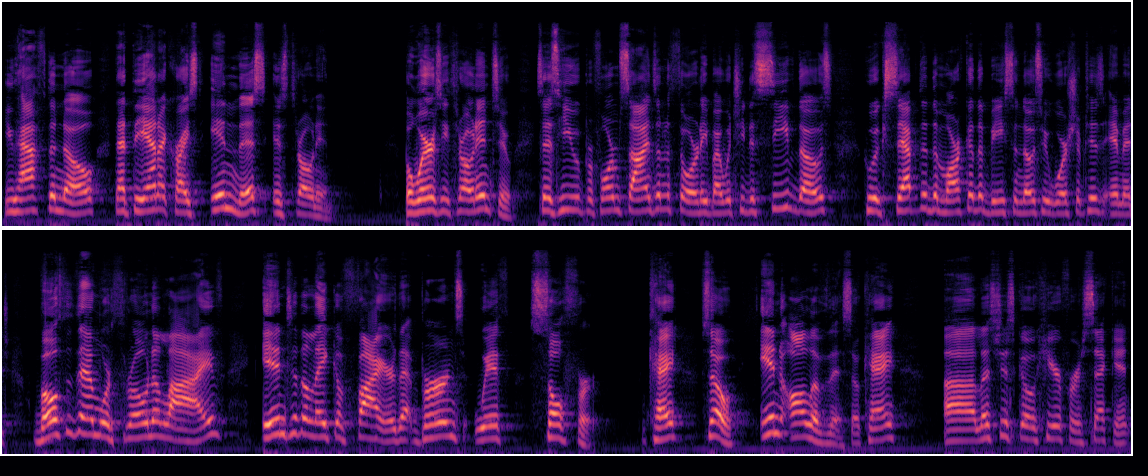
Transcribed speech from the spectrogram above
you have to know that the Antichrist in this is thrown in. But where is he thrown into? It says, He who performed signs and authority by which he deceived those who accepted the mark of the beast and those who worshiped his image. Both of them were thrown alive into the lake of fire that burns with sulfur. Okay? So, in all of this, okay, uh, let's just go here for a second.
